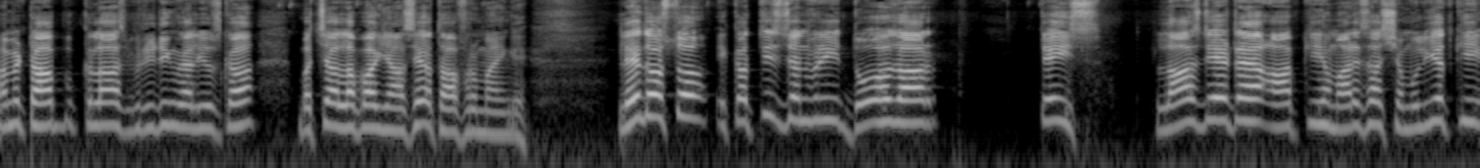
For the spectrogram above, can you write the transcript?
हमें टॉप क्लास ब्रीडिंग वैल्यूज़ का बच्चा अल्लाह पाक यहाँ से अता फरमाएँगे। ले दोस्तों, इकतीस जनवरी दो हज़ार तेईस लास्ट डेट है आपकी, हमारे साथ शमूलियत की।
